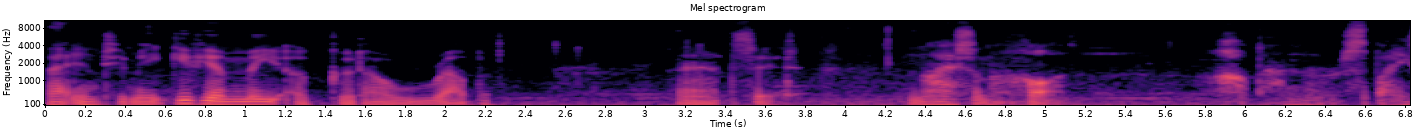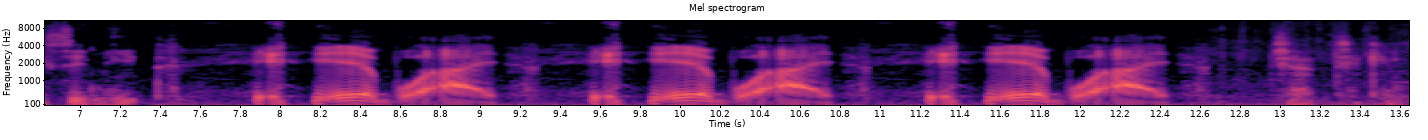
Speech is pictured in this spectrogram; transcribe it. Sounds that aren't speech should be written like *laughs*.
that into your meat. Give your meat a good old rub. That's it. Nice and hot. Hot and spicy meat. *laughs* Here, boy. *laughs* Here, boy. *laughs* Here, boy. Jerk chicken.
